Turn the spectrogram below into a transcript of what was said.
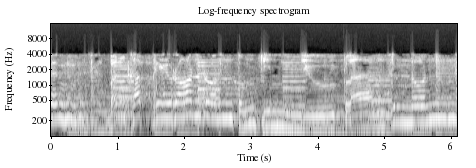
เมืองบังคับให้ร้อนรนต้องกินอยู่กลางถนนน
